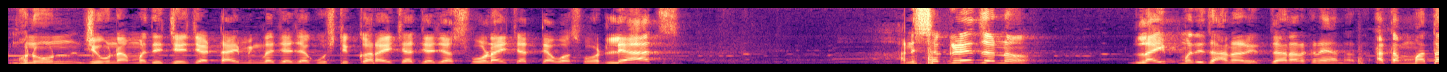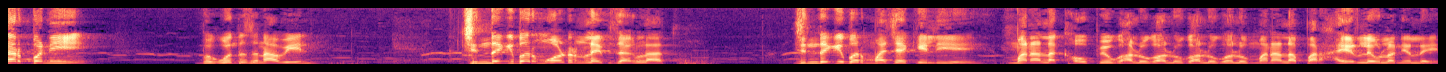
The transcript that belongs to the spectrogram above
म्हणून जीवनामध्ये जे ज्या टायमिंगला ज्या ज्या गोष्टी करायच्या ज्या ज्या सोडायच्या तेव्हा सोडल्याच. आणि सगळेजण लाईफमध्ये जाणार आहेत. जाणार का नाही जाणार? आता म्हातारपणी भगवंताचं नाव येईल? जिंदगीभर मॉडर्न लाईफ जगलात. जिंदगीभर मजा केली आहे मनाला खाऊ पिऊ घालू घालू घालू घालू मनाला फार हायर लेवला नेलंय.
